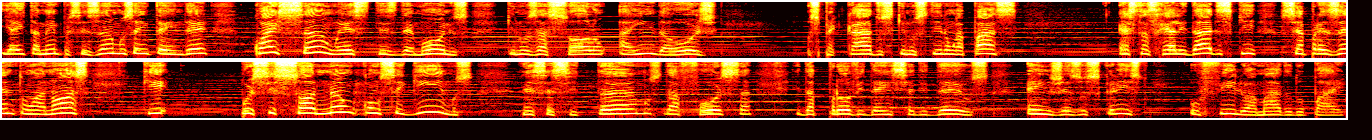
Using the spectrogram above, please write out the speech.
E aí também precisamos entender quais são estes demônios que nos assolam ainda hoje, os pecados que nos tiram a paz, estas realidades que se apresentam a nós que por si só não conseguimos, necessitamos da força e da providência de Deus em Jesus Cristo, o Filho amado do Pai.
